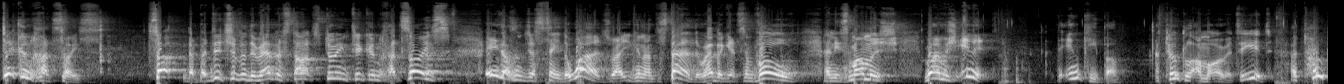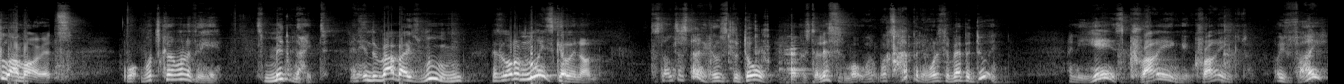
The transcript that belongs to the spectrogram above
Tikkun Chatzos. So the Baditchev of the Rebbe starts doing Tikkun Chatzos. He doesn't just say the words, right? You can understand. The Rebbe gets involved, and he's mamish, mamish in it. The innkeeper, a total Amoritz, a Yid, a total Amoritz. What's going on over here? It's midnight, and in the rabbi's room, there's a lot of noise going on. Doesn't understand. He goes to the door, he goes to listen. What, what, what's happening? What is the Rebbe doing? And he hears crying and crying. Oy vay,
